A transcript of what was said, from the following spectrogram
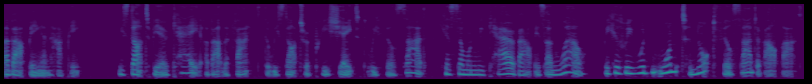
about being unhappy. We start to be okay about the fact that we start to appreciate that we feel sad because someone we care about is unwell, because we wouldn't want to not feel sad about that.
